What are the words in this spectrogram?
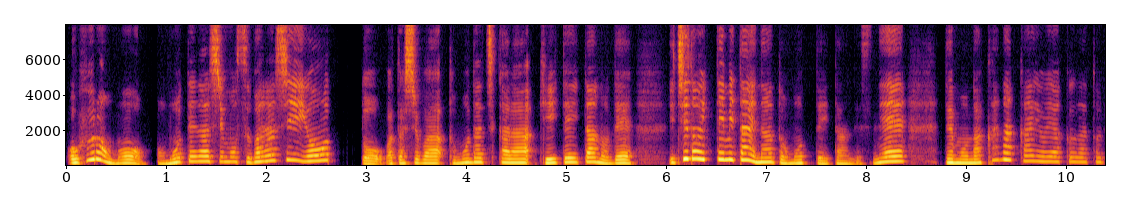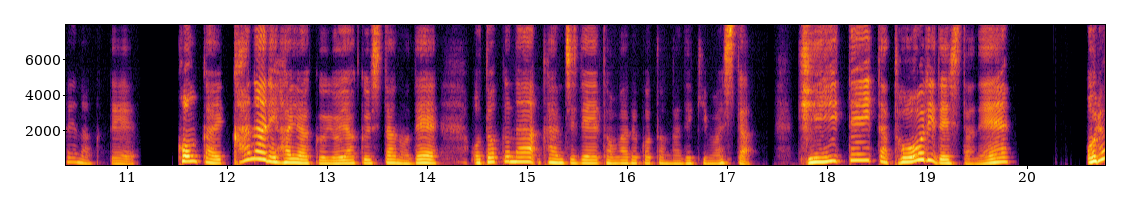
お風呂もおもてなしも素晴らしいよと私は友達から聞いていたので、一度行ってみたいなと思っていたんですね。でもなかなか予約が取れなくて、今回かなり早く予約したので、お得な感じで泊まることができました。聞いていた通りでしたね。お料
